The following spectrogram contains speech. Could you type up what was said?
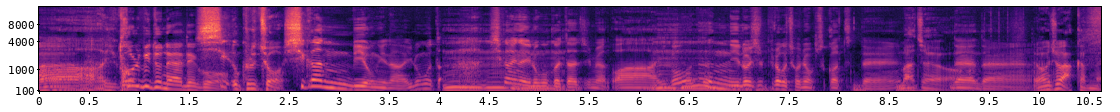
아, 예. 이거 톨비도 내야 되고. 시, 그렇죠. 시간 비용이나 이런 것, 음, 시간이나 이런 것까지 따지면, 와, 이거는 이러실 필요가 전혀 없을 것 같은데. 맞아요. 네네. 이건 좀 아깝네.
